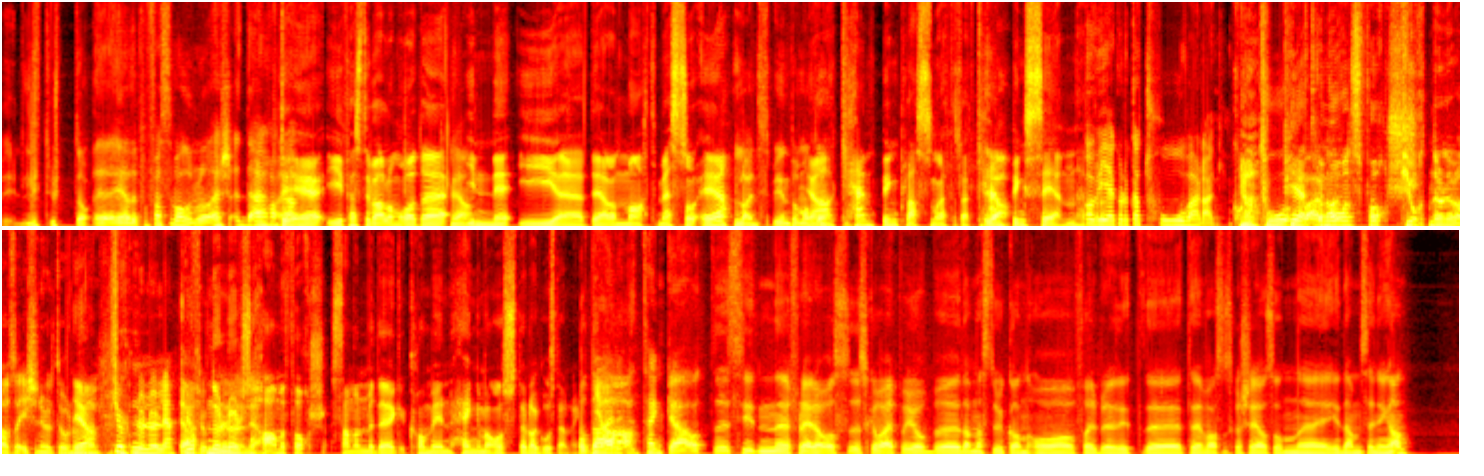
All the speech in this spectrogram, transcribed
litt uta... Eh, er det på festivalområdet? Jeg, jeg, jeg, det er i festivalområdet, ja. inne i eh, der matmessa er. Landsbyen, på en måte. Ja, Campingplassen, rett og slett. Campingscenen. Ja. Og vi er klokka to hver dag. Ja, to Morgens Fors. 14.00, altså. Ikke 02.00. Ja. 14.00, ja. 14.00 så har vi Fors sammen med deg. Kom inn, heng med oss. Det blir god stemning. Og der tenker jeg at eh, siden flere av oss skal være på jobb de neste ukene og forberede litt til hva som skal skje og sånn i de sendingene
